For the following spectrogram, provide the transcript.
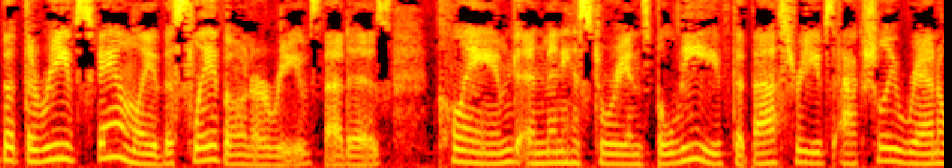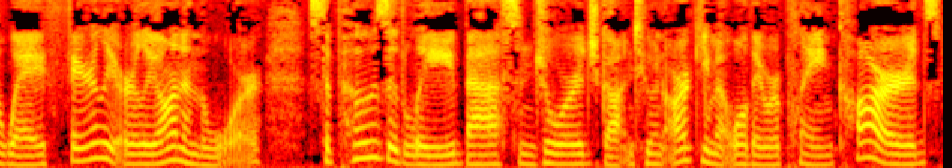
But the Reeves family, the slave owner Reeves, that is, claimed, and many historians believe, that Bass Reeves actually ran away fairly early on in the war. Supposedly, Bass and George got into an argument while they were playing cards,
